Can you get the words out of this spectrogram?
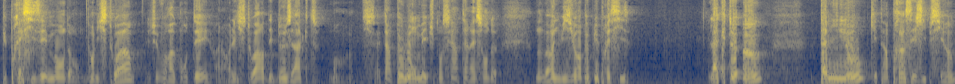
plus précisément dans, dans l'histoire, je vais vous raconter alors l'histoire des deux actes. Bon, été un peu long, mais je pense que c'est intéressant de- d'en avoir une vision un peu plus précise. L'acte 1, Tamino, qui est un prince égyptien,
